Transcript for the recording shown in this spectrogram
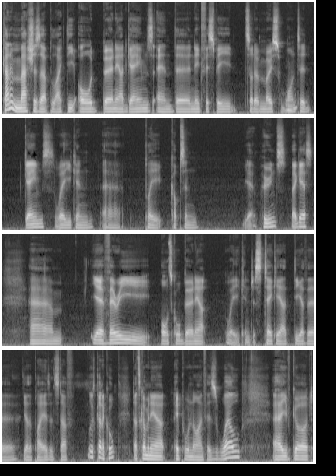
kind of mashes up like the old Burnout games and the Need for Speed sort of most wanted games where you can uh, play cops and yeah hoons, I guess. Um, yeah, very old school Burnout where you can just take out the other the other players and stuff. Looks kind of cool. That's coming out April 9th as well. Uh, you've got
